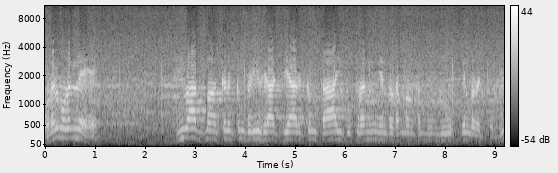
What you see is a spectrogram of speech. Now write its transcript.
முதல் முதல்ல ஜீவாத்மாக்களுக்கும் பெரிய பிராட்டியாருக்கும் தாய் புத்திரன் என்ற சம்பந்தம் உண்டு என்பதை சொல்லி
